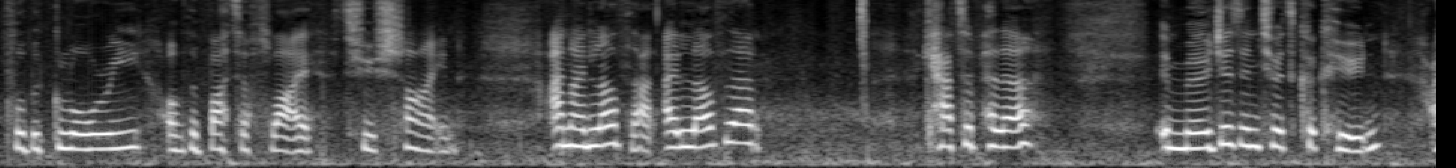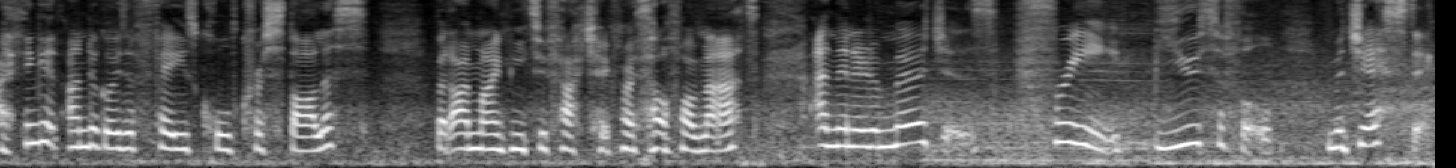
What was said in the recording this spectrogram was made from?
for the glory of the butterfly to shine. And I love that. I love that caterpillar emerges into its cocoon. I think it undergoes a phase called chrysalis, but I might need to fact check myself on that. And then it emerges free, beautiful, majestic.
